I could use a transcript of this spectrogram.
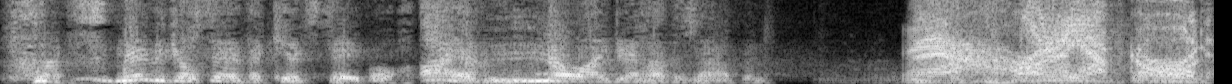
Maybe go stay at the kids' table. I have no idea how this happened. Ugh, hurry up, Gord.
